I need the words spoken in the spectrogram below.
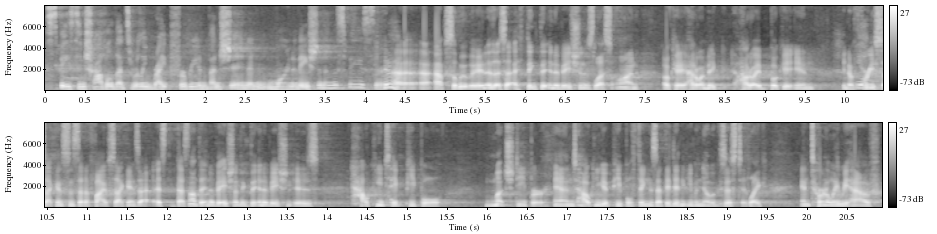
space in travel that's really ripe for reinvention and more innovation in the space? Or? Yeah, absolutely. And as I said, I think the innovation is less on okay, how do I make how do I book it in you know three Yeah. seconds instead of five seconds. That- that's not the innovation. I think the innovation is how can you take people much deeper and how can you give people things that they didn't even know existed. Like internally, we have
